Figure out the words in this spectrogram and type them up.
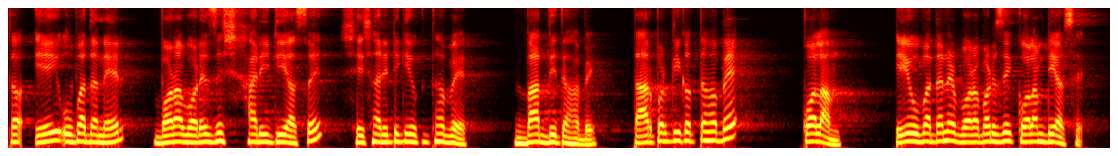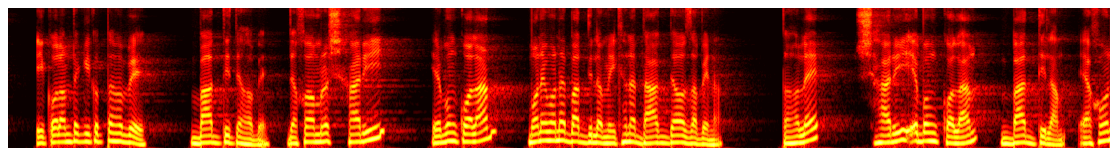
তো এই উপাদানের বরাবরে যে শাড়িটি আছে, সেই শাড়িটি কি করতে হবে? বাদ দিতে হবে। তারপর কি করতে হবে? কলাম। এই উপাদানের বরাবর যে কলামটি আছে, এই কলামটা কি করতে হবে? বাদ দিতে হবে। দেখো আমরা শাড়ি এবং কলাম মনে মনে বাদ দিলাম, এখানে দাগ দেওয়া যাবে না। তাহলে শাড়ি এবং কলাম বাদ দিলাম। এখন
